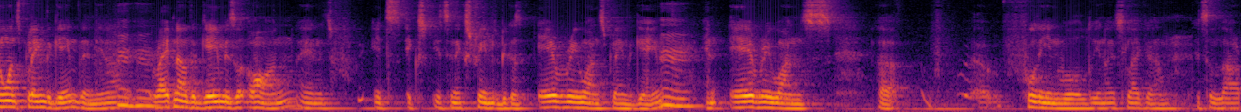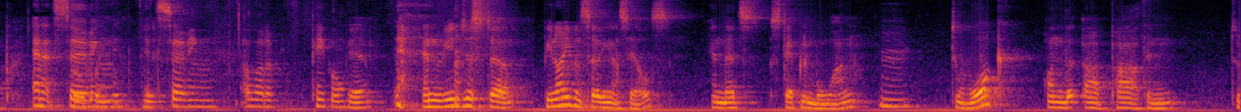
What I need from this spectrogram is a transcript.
no one's playing the game then you know Mhm. right now the game is on and it's it's ex- it's in extremes because everyone's playing the game Mm. and everyone's uh, f- uh, fully involved you know it's like um it's a larp And it's serving. yeah. It's serving a lot of people. yeah and we just uh, we're not even serving ourselves and that's step number one Mm. to walk on the our path and to,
